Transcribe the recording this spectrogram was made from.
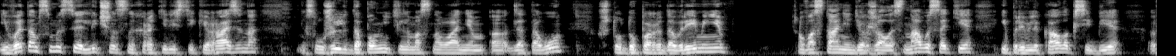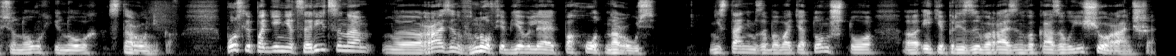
И в этом смысле личностные характеристики Разина служили дополнительным основанием для того, что до поры до времени – восстание держалось на высоте и привлекало к себе все новых и новых сторонников. После падения Царицына э, Разин вновь объявляет поход на Русь. Не станем забывать о том, что э, эти призывы Разин выказывал еще раньше.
